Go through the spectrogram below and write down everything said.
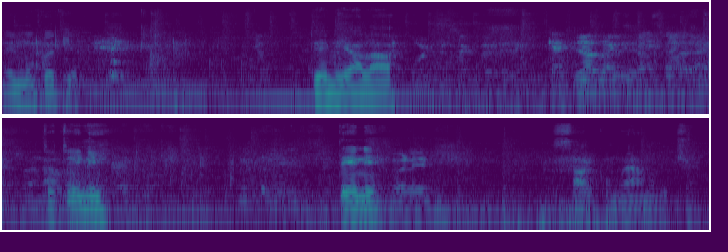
El Mukherjee. Danny Allah. Ja, danke. Der Danny. Danny. Sarko Mojanovic.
